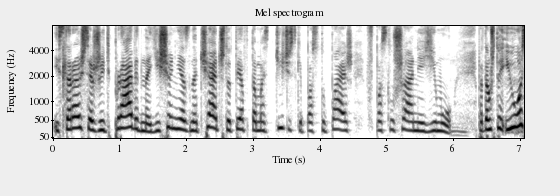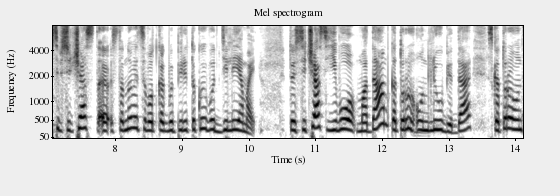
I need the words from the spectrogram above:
и стараешься жить праведно, еще не означает, что ты автоматически поступаешь в послушание Ему. Потому что Иосиф сейчас э, становится вот как бы перед такой вот дилеммой. То есть сейчас его мадам, которую он любит, да, с которой он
